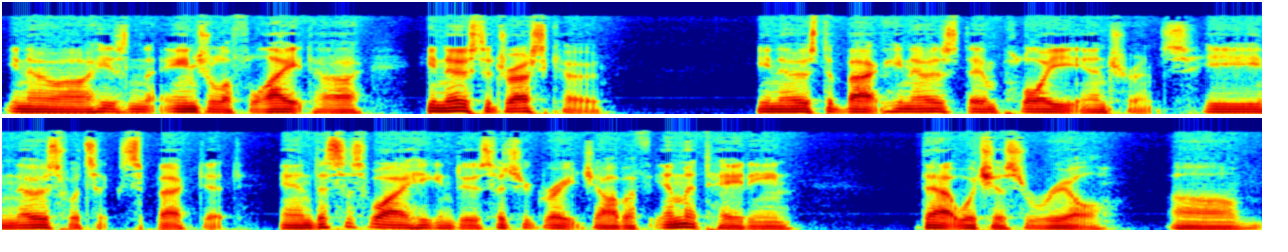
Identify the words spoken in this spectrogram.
You know, uh, he's an angel of light. Uh, he knows the dress code. He knows the back. He knows the employee entrance. He knows what's expected, and this is why he can do such a great job of imitating that which is real. Um,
